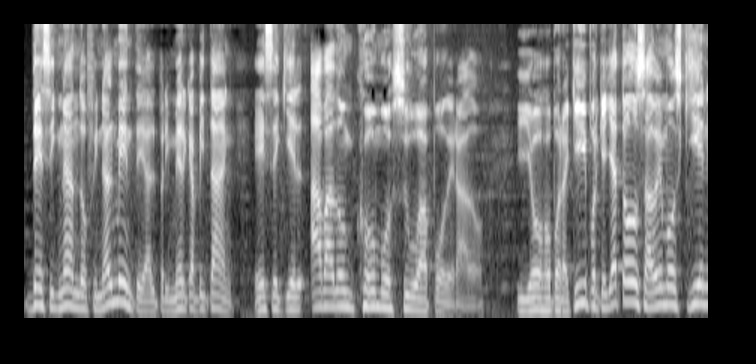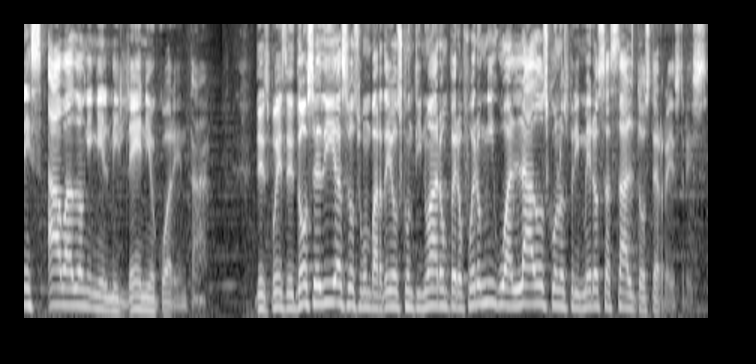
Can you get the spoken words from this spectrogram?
designando finalmente al primer capitán Ezequiel Abaddon como su apoderado. Y ojo por aquí, porque ya todos sabemos quién es Abaddon en el milenio 40. Después de 12 días los bombardeos continuaron, pero fueron igualados con los primeros asaltos terrestres.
